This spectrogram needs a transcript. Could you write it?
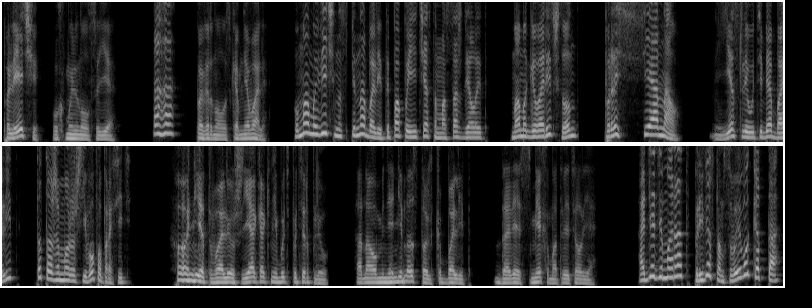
«Плечи?» — ухмыльнулся я. «Ага», — повернулась ко мне Валя. У мамы вечно спина болит, и папа ей часто массаж делает. Мама говорит, что он профессионал. Если у тебя болит, то тоже можешь его попросить. О нет, Валюш, я как-нибудь потерплю. Она у меня не настолько болит. Давясь смехом, ответил я. А дядя Марат привез нам своего кота.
